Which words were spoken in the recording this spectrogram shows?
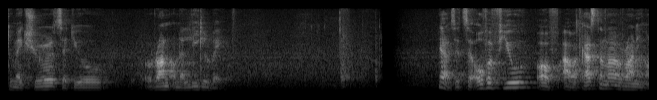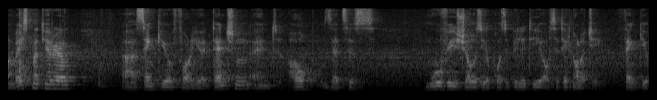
to make sure that you run on a legal way. Yes, it's an overview of our customer running on waste material. Uh, thank you for your attention and hope that this movie shows you a possibility of the technology. Thank you.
